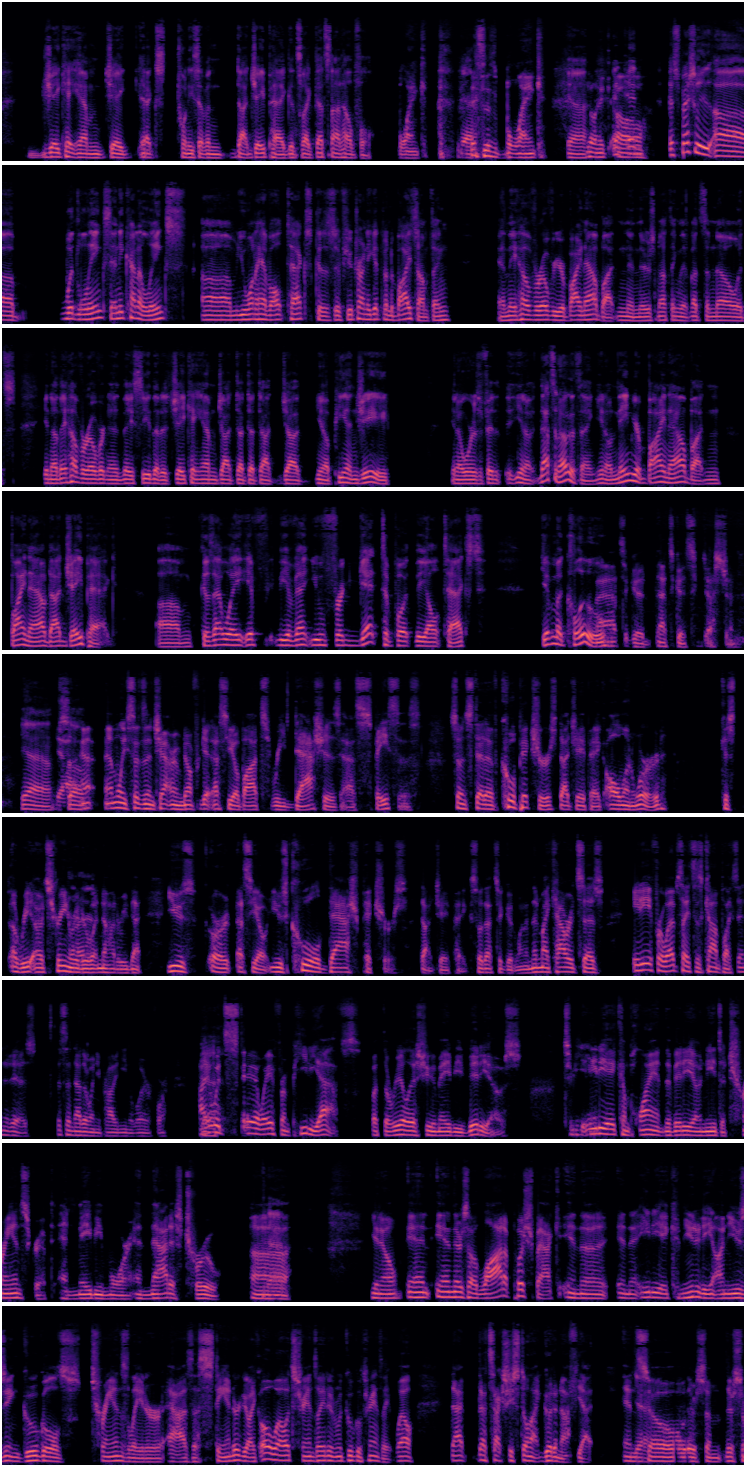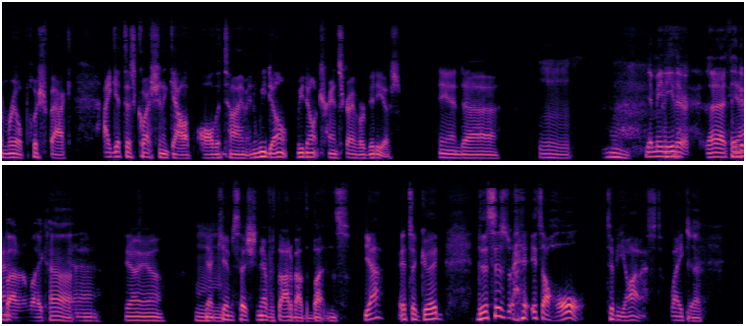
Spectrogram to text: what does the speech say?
JKMJX27.jpg. It's like, that's not helpful. Blank. Yeah. this is blank. Yeah. You're like, and, oh. And especially uh, with links, any kind of links, um, you want to have alt text because if you're trying to get them to buy something and they hover over your buy now button and there's nothing that lets them know it's, you know, they hover over it and they see that it's JKM dot, dot, dot, dot, dot you know, PNG, you know, whereas if it, you know, that's another thing, you know, name your buy now button, buy now dot JPEG um, because that way, if the event you forget to put the alt text, give them a clue. That's a good. That's a good suggestion. Yeah. yeah. So Emily says in the chat room, don't forget SEO bots read dashes as spaces. So instead of cool pictures.jpg, all one word, because a, re- a, screen reader wouldn't know how to read that. Use or SEO use cool dash pictures.jpg. So that's a good one. And then Mike Howard says ADA for websites is complex, and it is. This is another one you probably need a lawyer for. I would stay away from PDFs, but the real issue may be videos. To be ADA compliant, the video needs a transcript and maybe more, and that is true. Uh, yeah. You know, and and there's a lot of pushback in the in the ADA community on using Google's translator as a standard. You're like, oh well, it's translated with Google Translate. Well, that that's actually still not good enough yet. And yeah. so there's some there's some real pushback. I get this question at Gallup all the time, and we don't we don't transcribe our videos. And uh, mm. yeah, me neither. Then I think yeah. about it, I'm like, huh? Yeah, yeah, yeah. Mm. Yeah, Kim says she never thought about the buttons. Yeah, it's a good. This is it's a whole. To be honest, like yeah.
